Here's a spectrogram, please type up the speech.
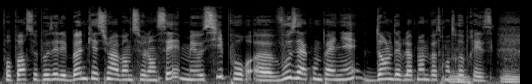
pour pouvoir se poser les bonnes questions avant de se lancer, mais aussi pour euh, vous accompagner dans le développement de votre mhm. entreprise. Mhm.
